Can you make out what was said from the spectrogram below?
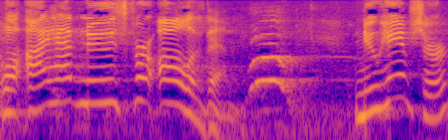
Well, I have news for all of them. New Hampshire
